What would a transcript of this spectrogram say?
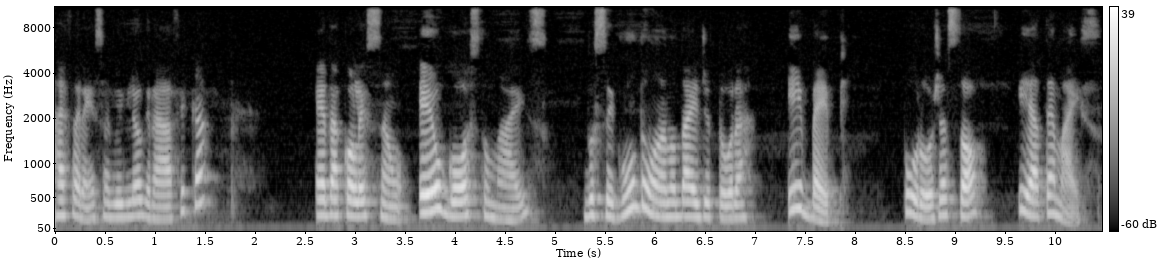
referência bibliográfica é da coleção Eu Gosto Mais, do segundo ano da editora IBEP. Por hoje é só e até mais!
